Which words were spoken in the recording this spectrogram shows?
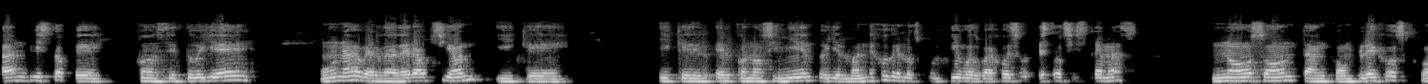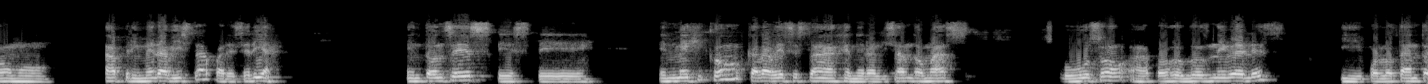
han visto que constituye una verdadera opción y que, y que el, conocimiento y el manejo de los cultivos bajo estos sistemas no son tan complejos como a primera vista parecería. Entonces, este, en México cada vez se está generalizando más su uso a todos los niveles y por lo tanto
